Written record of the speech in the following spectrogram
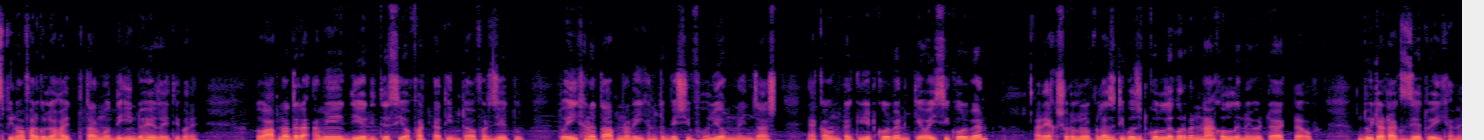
স্পিন অফারগুলো হয়তো তার মধ্যে ইন্ড হয়ে যাইতে পারে। তো আপনাদের, আমি দিয়ে দিতেছি অফারটা তিনটা অফার যেহেতু, তো এইখানে তো আপনার, এইখানে তো বেশি ভলিউম নেই জাস্ট অ্যাকাউন্টটা ক্রিয়েট করবেন কেওয়াইসি করবেন আর একশো ডলার প্লাস ডিপোজিট করলে করবেন, না করলে নয়, ওইটা একটা দুইটা টাক্স যেহেতু এইখানে।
